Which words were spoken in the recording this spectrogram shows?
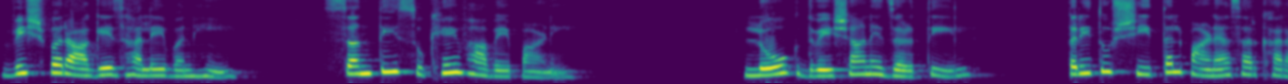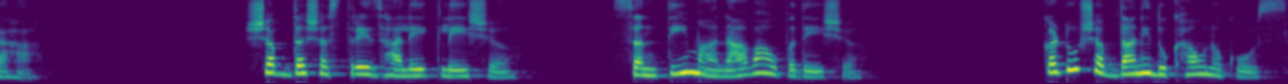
विश्व रागे झाले वन्ही संती सुखे व्हावे पाणी. लोक द्वेषाने जळतील तरी तू शीतल पाण्यासारखा राहा. शब्दशस्त्रे झाले क्लेश संती मानावा उपदेश. कटू शब्दांनी दुखावू नकोस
